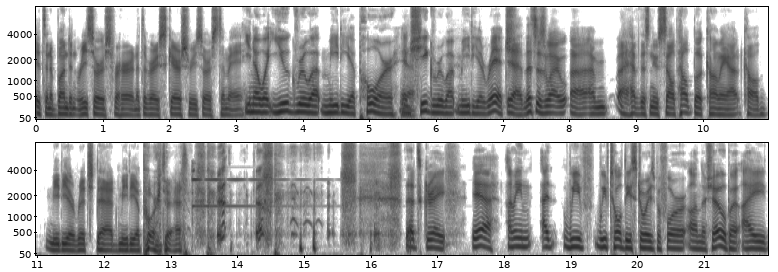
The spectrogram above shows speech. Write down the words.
it's an abundant resource for her, and it's a very scarce resource to me. You know what? You grew up media poor, Yeah. and she grew up media rich. Yeah, this is why uh, I'm. I have this new self help book coming out called "Media Rich Dad, Media Poor Dad." That's great. Yeah, I mean, I we've we've told these stories before on the show, but I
